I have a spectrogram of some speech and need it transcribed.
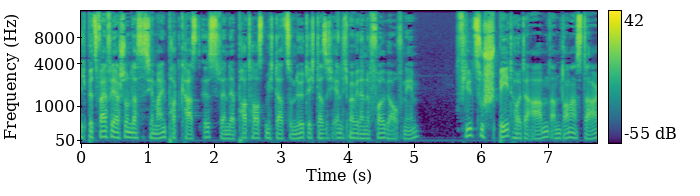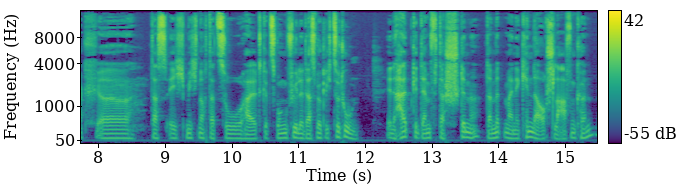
Ich bezweifle ja schon, dass es hier mein Podcast ist, wenn der Podhost mich dazu nötigt, dass ich endlich mal wieder eine Folge aufnehme. Viel zu spät heute Abend am Donnerstag, äh, dass ich mich noch dazu halt gezwungen fühle, das wirklich zu tun. In halb gedämpfter Stimme, damit meine Kinder auch schlafen können,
